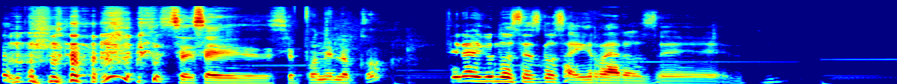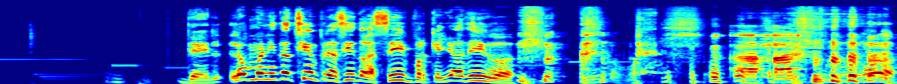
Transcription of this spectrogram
se, se, se pone loco. Tiene algunos sesgos ahí raros de... De la humanidad siempre ha sido así, porque yo digo. Ajá.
